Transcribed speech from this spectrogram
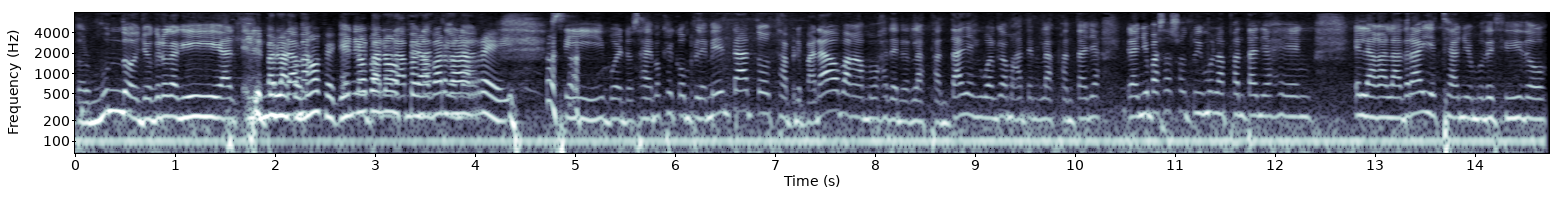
todo el mundo yo creo que aquí en el ¿Quién no panorama conoce? ¿Quién en no el panorama a Bárbara. Rey? Sí, bueno, sabemos que complementa, todo está preparado, vamos a tener las pantallas, igual que vamos a tener las pantallas. El año pasado solo tuvimos las pantallas en, en la Galadra y este año hemos decidido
